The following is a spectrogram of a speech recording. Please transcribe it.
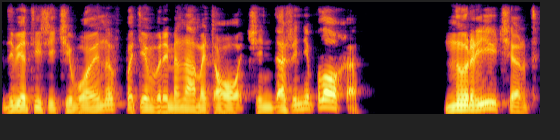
две тысячи воинов по тем временам это очень даже неплохо. Но Ричард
